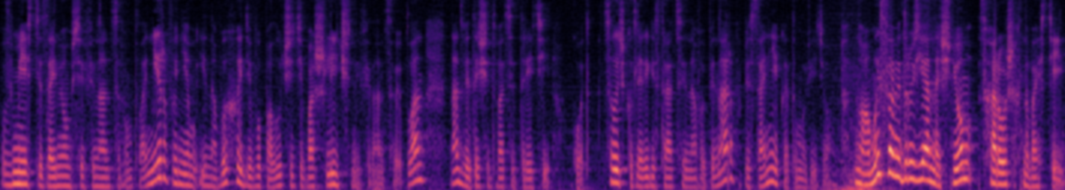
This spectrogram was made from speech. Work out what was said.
вместе займемся финансовым планированием, и на выходе вы получите ваш личный финансовый план на 2023 год. Ссылочка для регистрации на вебинар в описании к этому видео. Ну а мы с вами, друзья, начнем с хороших новостей.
